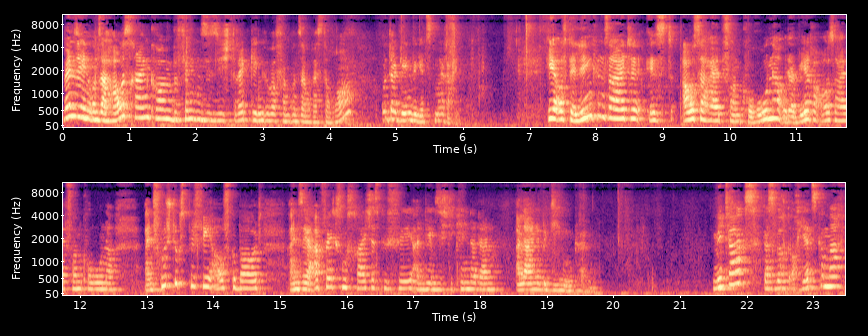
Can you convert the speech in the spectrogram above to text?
Wenn Sie in unser Haus reinkommen, befinden Sie sich direkt gegenüber von unserem Restaurant und da gehen wir jetzt mal rein. Hier auf der linken Seite ist außerhalb von Corona oder wäre außerhalb von Corona ein Frühstücksbuffet aufgebaut, ein sehr abwechslungsreiches Buffet, an dem sich die Kinder dann alleine bedienen können. Mittags, das wird auch jetzt gemacht,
